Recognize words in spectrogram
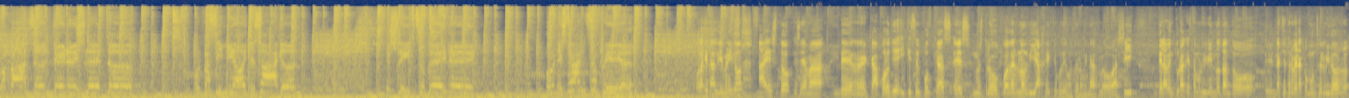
vom Wahnsinn, den ich lebte sie mir heute sagen. Ich schlief zu wenig und ich trank zu viel. Hola, ¿qué tal? Bienvenidos a esto que se llama The Recapology y que es el podcast, es nuestro cuaderno de viaje, que podríamos denominarlo así, de la aventura que estamos viviendo tanto eh, Nacho Cervera como un servidor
